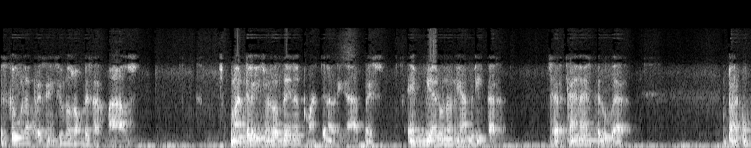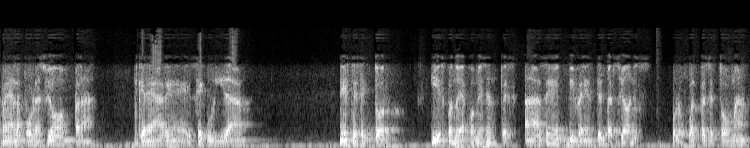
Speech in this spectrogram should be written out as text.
es que hubo la presencia de unos hombres armados. El comandante lo ordena, el comandante de la brigada, pues enviar una unidad militar cercana a este lugar para acompañar a la población, para crear eh, seguridad en este sector. Y es cuando ya comienzan pues a hacer diferentes versiones, por lo cual pues se toma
